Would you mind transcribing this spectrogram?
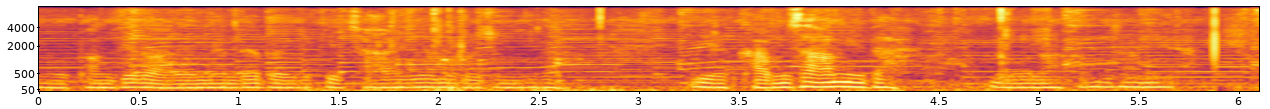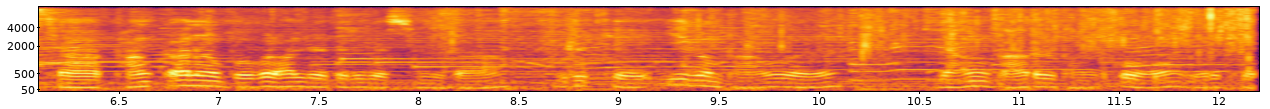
뭐 방제를 안 했는데도 이렇게 잘 여물어 줍니다. 예, 감사합니다. 너무나 감사합니다. 자, 방 까는 법을 알려드리겠습니다. 이렇게 익은 방을 양발을 밟고 이렇게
